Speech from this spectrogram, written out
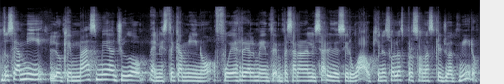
Entonces a mí lo que más me ayudó en este camino fue realmente empezar a analizar y decir, wow, ¿quiénes son las personas que yo admiro?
